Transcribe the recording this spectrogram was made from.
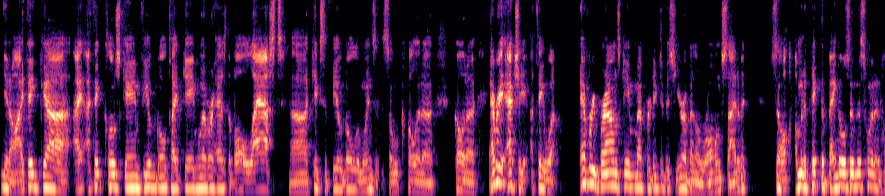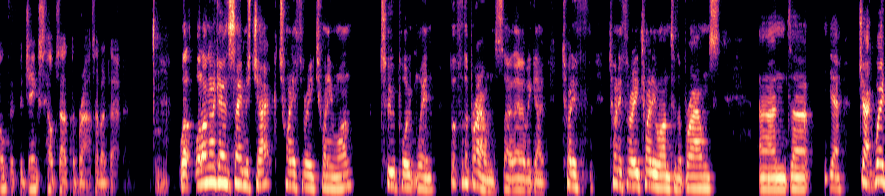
you know, I think uh, I, I, think close game, field goal type game. Whoever has the ball last uh, kicks a field goal and wins it. So we'll call it a call it a every. Actually, I'll tell you what. Every Browns game I predicted this year, I've been on the wrong side of it. So I'm going to pick the Bengals in this one and hope that the jinx helps out the Browns. How about that? Well, well, I'm going to go the same as Jack 23 21, two point win, but for the Browns. So there we go 20, 23 21 to the Browns. And uh, yeah, Jack, where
